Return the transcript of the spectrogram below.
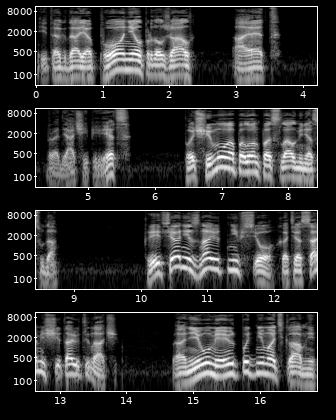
И тогда я понял, продолжал Аэт, бродячий певец, почему Аполлон послал меня сюда. Критяне знают не все, хотя сами считают иначе. Они умеют поднимать камни,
